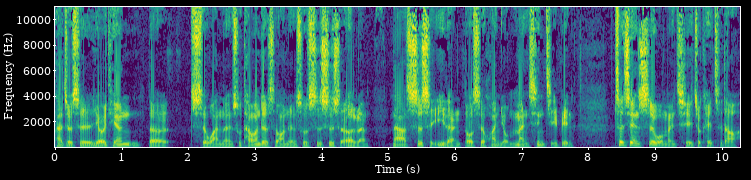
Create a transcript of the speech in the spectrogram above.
那就是有一天的死亡人数，台湾的死亡人数是四十二人，那四十一人都是患有慢性疾病。这件事我们其实就可以知道，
